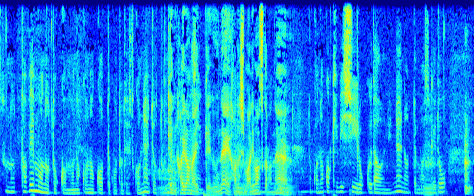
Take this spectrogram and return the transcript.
その食べ物とかもなかなかってことですかね？ちょっとね手に入らないっていうね話もありますからね、うん。うん、なかなか厳しいロックダウンに、ね、なってますけど、うん、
